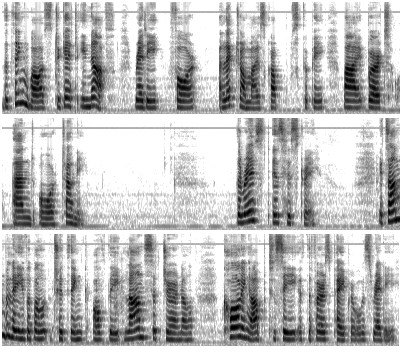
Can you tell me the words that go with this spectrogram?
the thing was to get enough ready for electron microscopy by Bert and or Tony. The rest is history. It's unbelievable to think of the Lancet journal calling up to see if the first paper was ready,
